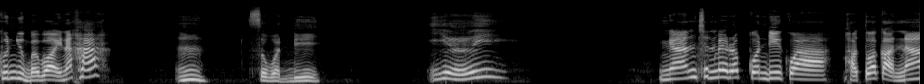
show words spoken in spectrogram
คุณอยู่บ่อยๆนะคะ อืม สวัสดี เย้ย งั้นฉันไม่รบกวนดีกว่า ขอตัวก่อนนะ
